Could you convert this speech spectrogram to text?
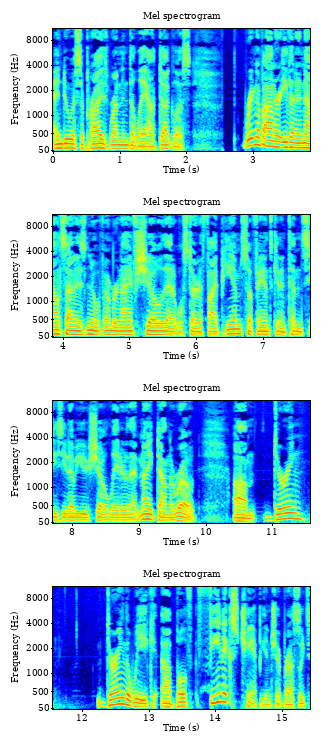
and do a surprise run in to lay out Douglas. Ring of Honor even announced on his November 9th show that it will start at 5 p.m. so fans can attend the CZW show later that night down the road. Um, during during the week, uh, both Phoenix Championship Wrestlings,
